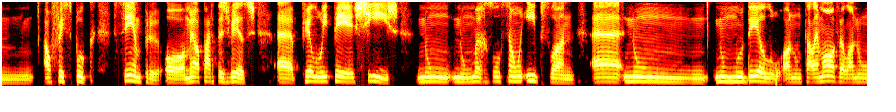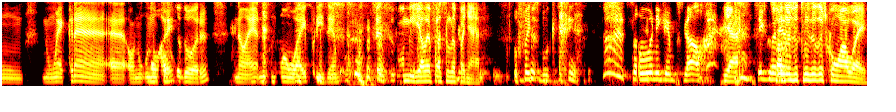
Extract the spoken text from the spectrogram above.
um, ao Facebook sempre, ou a maior parte das vezes, uh, pelo IP X, num, numa resolução Y, uh, num, num modelo, ou num telemóvel, ou num, num ecrã, uh, ou num, num computador, não é? Num Huawei, por exemplo. Portanto, o Miguel é fácil de apanhar. O Facebook. Sou o único em Portugal. Yeah. Só dois utilizadores com Huawei.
